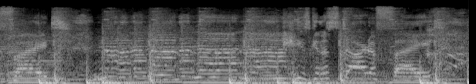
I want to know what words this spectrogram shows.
fight. Na na na na na na. He's gonna start a fight.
